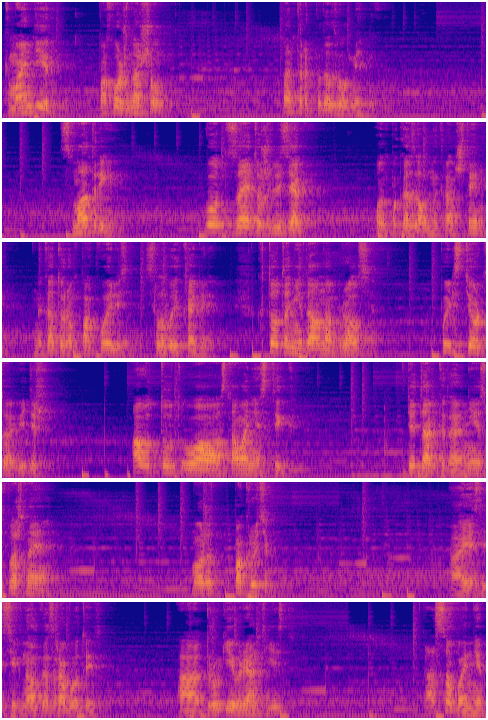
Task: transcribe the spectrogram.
«Командир, похоже, нашел!» Хантер подозвал Мельникова. «Смотри, вот за эту железяку!» Он показал на кронштейн, на котором покоились силовые кабели. «Кто-то недавно брался. Пыль стерта, видишь? А вот тут у основания стык. Деталька-то не сплошная. Может, покрутим? А если сигналка сработает? А другие варианты есть? Особо нет,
